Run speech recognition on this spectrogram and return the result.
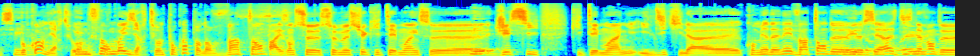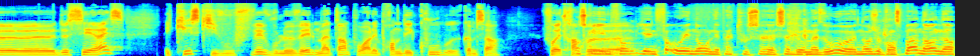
c'est pourquoi on y retourne Pourquoi ils y retournent Pourquoi pendant 20 ans, par exemple, ce, monsieur qui témoigne, ce Jesse qui témoigne, il dit qu'il a combien d'années? 20 ans de, CRS, 19 ans de, de CRS. Mais qu'est-ce qui vous fait vous lever le matin pour aller prendre des coups comme ça? Faut être un peu. Il y a une forme, il y a une Oui, non, on n'est pas tous euh, sadomaso. Euh, non, je pense pas. Non, non.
